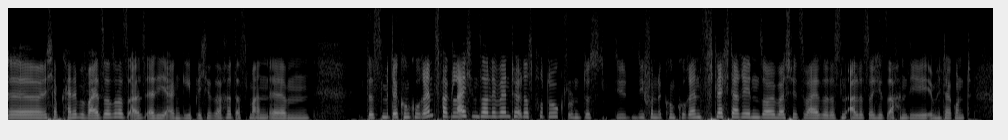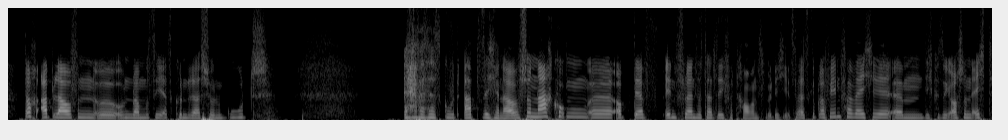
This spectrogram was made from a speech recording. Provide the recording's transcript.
äh, ich habe keine Beweise oder sowas, alles eher die angebliche Sache, dass man ähm, das mit der Konkurrenz vergleichen soll, eventuell das Produkt, und das, die, die von der Konkurrenz schlechter reden soll, beispielsweise. Das sind alles solche Sachen, die im Hintergrund doch ablaufen äh, und man muss sich als Kunde das schon gut, äh, was heißt gut absichern, aber schon nachgucken, äh, ob der Influencer tatsächlich vertrauenswürdig ist. Weil es gibt auf jeden Fall welche, ähm, die ich persönlich auch schon echt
